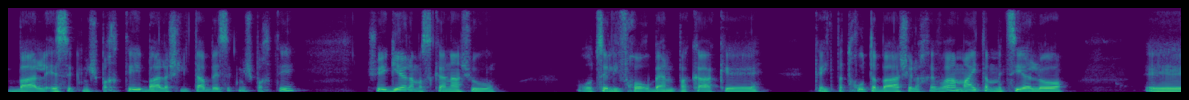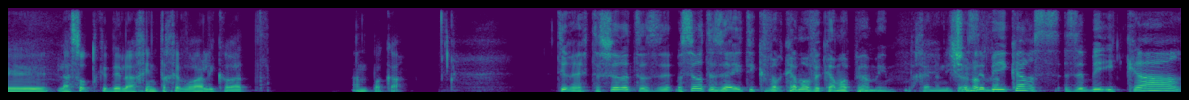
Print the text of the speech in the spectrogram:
בעל עסק משפחתי בעל השליטה בעסק משפחתי שהגיע למסקנה שהוא רוצה לבחור בהנפקה כ... כהתפתחות הבאה של החברה מה היית מציע לו אה, לעשות כדי להכין את החברה לקראת הנפקה. תראה את הסרט הזה בסרט הזה הייתי כבר כמה וכמה פעמים. לכן אני שואל אותך. בעיקר זה בעיקר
